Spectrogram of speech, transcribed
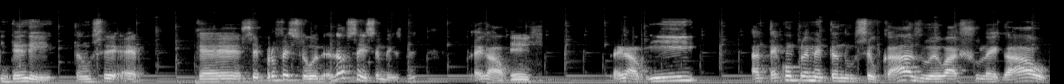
Entendi. Então você é, quer ser professor, é docência mesmo, né? Legal. Isso. Legal. E até complementando o seu caso, eu acho legal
